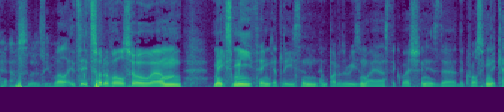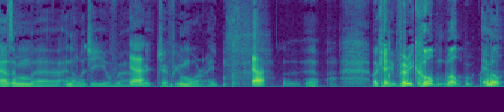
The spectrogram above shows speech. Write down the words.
Absolutely. Well, it's it sort of also um, makes me think, at least, and, and part of the reason why I asked the question is the the crossing the chasm uh, analogy of uh, Yeah. Geoffrey Moore, right? Yeah. Yeah. Okay, very cool. Well, Emil,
